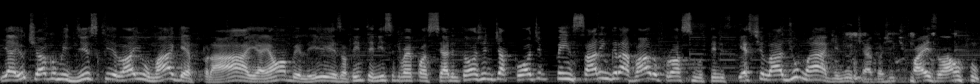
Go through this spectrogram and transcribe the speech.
E aí o Thiago me diz que lá em Umag é praia, é uma beleza, tem tenista que vai passear, então a gente já pode pensar em gravar o próximo Tênis Cast lá de Umag, viu, Thiago? A gente faz lá um,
